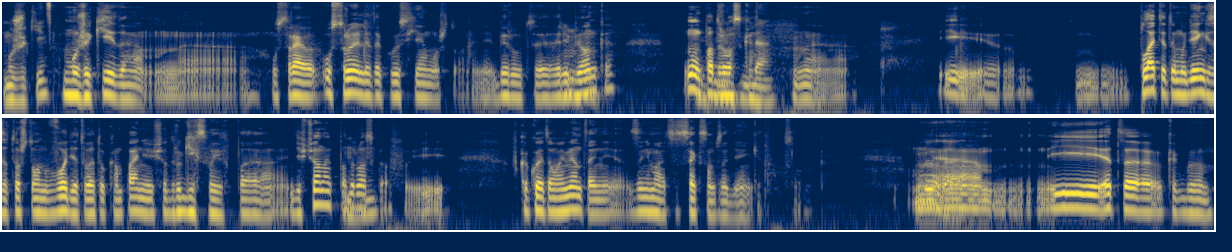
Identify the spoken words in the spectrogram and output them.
Мужики. мужики, да, э, устраив- устроили такую схему, что они берут ребенка, ну, подростка, Да. и платят ему деньги за то, что он вводит в эту компанию еще других своих по... девчонок, подростков, mm-hmm. и в какой-то момент они занимаются сексом за деньги, там, условно ну, да. Эм, и это как бы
